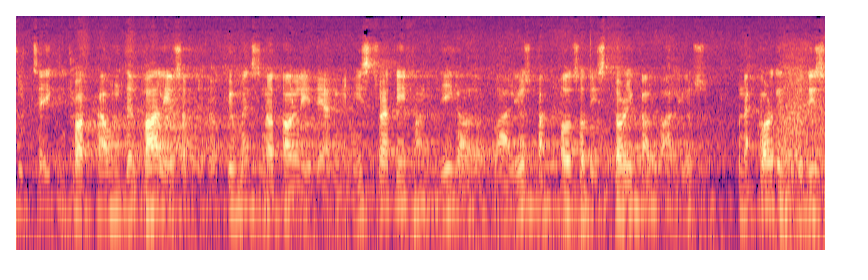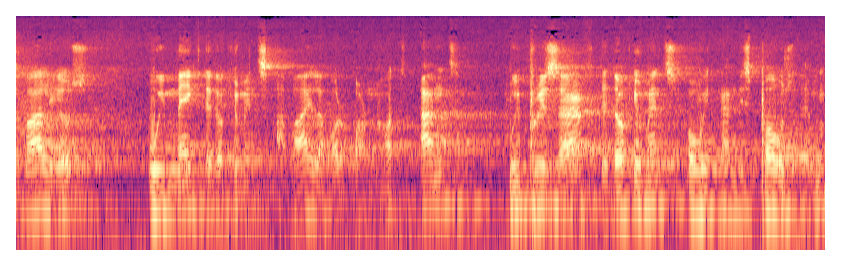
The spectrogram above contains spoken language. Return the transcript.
to take into account the values of the documents, not only the administrative and legal values, but also the historical values. And according to these values, we make the documents available or not, and we preserve the documents or we can dispose them.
